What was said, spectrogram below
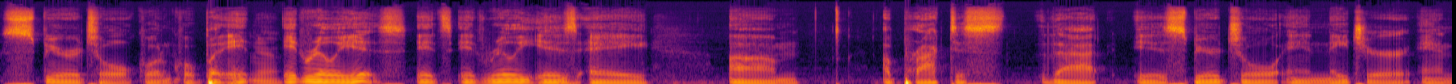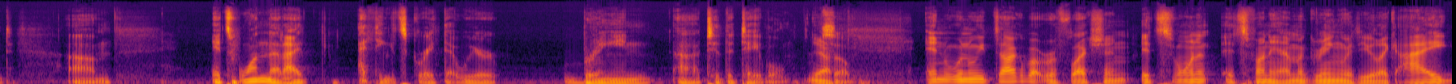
spiritual, quote unquote, but it Yeah. it really is. It's it really is a um, a practice that is spiritual in nature, and um, it's one that I I think it's great that we're bringing uh, to the table. Yeah. So And when we talk about reflection, it's one. It's funny. I'm agreeing with you. Like I,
